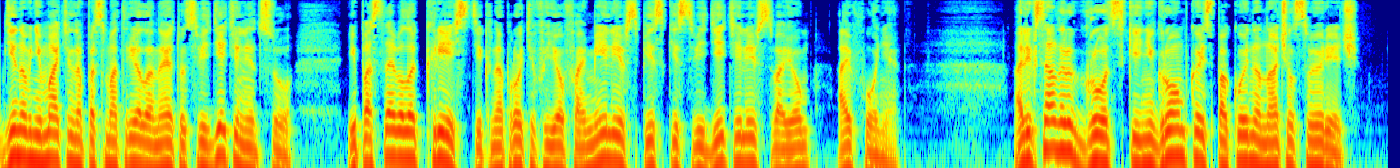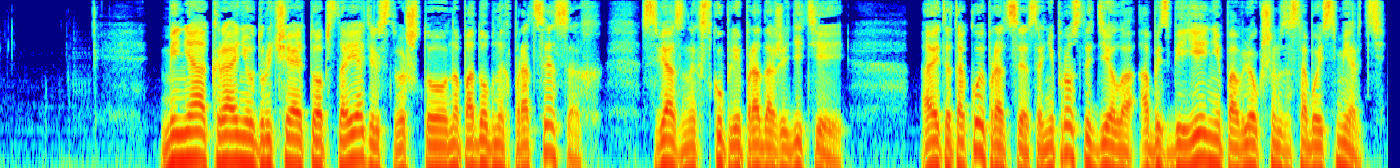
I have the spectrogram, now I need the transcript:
Дина внимательно посмотрела на эту свидетельницу и поставила крестик напротив ее фамилии в списке свидетелей в своем айфоне. Александр Гродский негромко и спокойно начал свою речь. «Меня крайне удручает то обстоятельство, что на подобных процессах, связанных с куплей-продажей детей, а это такой процесс, а не просто дело об избиении, повлекшем за собой смерть,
